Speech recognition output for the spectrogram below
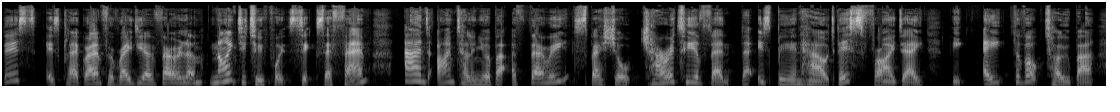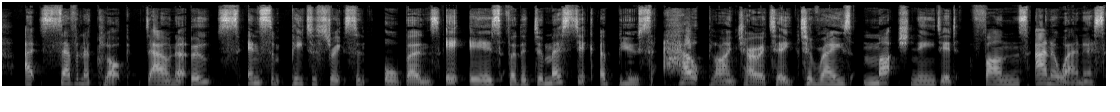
This is Claire Graham for Radio Verulam 92.6 FM, and I'm telling you about a very special charity event that is being held this Friday, the 8th of October at 7 o'clock down at Boots in St. Peter Street, St. Albans. It is for the Domestic Abuse Helpline charity to raise much needed funds and awareness.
